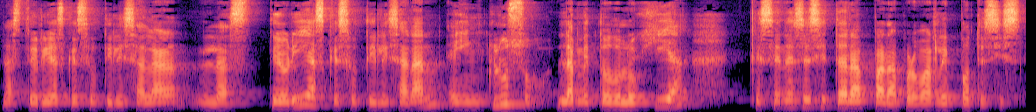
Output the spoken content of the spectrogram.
las teorías que se utilizarán, las teorías que se utilizarán e incluso la metodología que se necesitará para probar la hipótesis.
